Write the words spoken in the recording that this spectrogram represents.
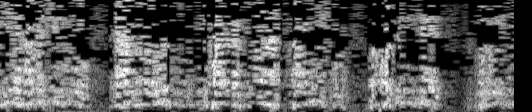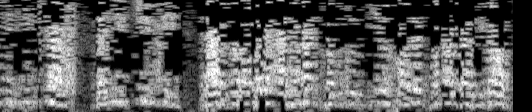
بزرگی همه چیز رو در برابر بزرگی پروردگارت فراموش کن به خاطر اینکه بزرگی هیچ کس و هیچ چیزی در برابر عظمت و بزرگی خالق و پروردگار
